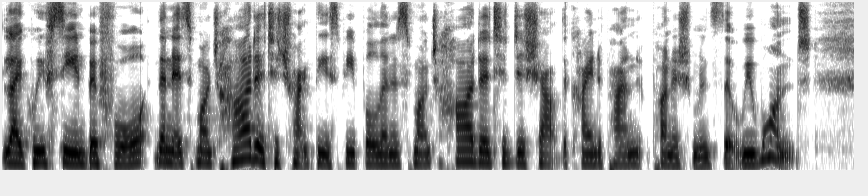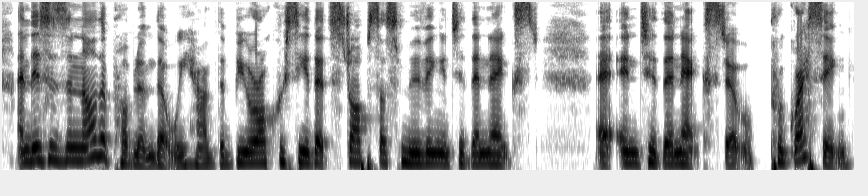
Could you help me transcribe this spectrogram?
like we've seen before then it's much harder to track these people and it's much harder to dish out the kind of pun- punishments that we want. And this is another problem that we have the bureaucracy that stops us moving into the next uh, into the next uh, progressing.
